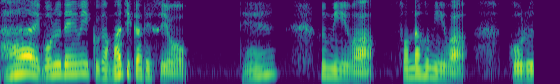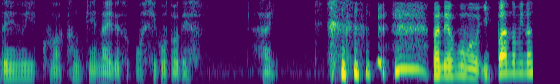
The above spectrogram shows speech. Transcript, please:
はい、ゴールデンウィークが間近ですよ。ねふみは、そんなふみは、ゴールデンウィークは関係ないです。お仕事です。はい。まあね、もう一般の皆、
